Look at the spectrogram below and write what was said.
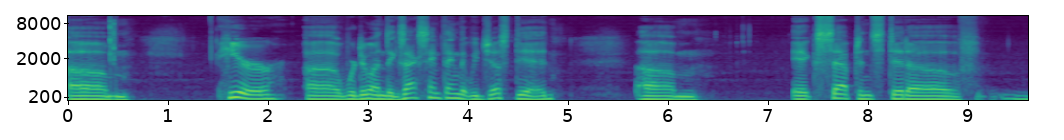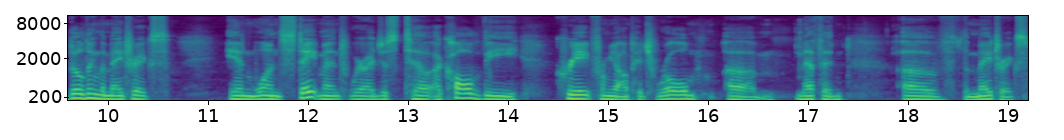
Um, here uh, we're doing the exact same thing that we just did um, except instead of building the matrix in one statement where I just tell I call the create from yaw pitch roll um, method of the matrix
